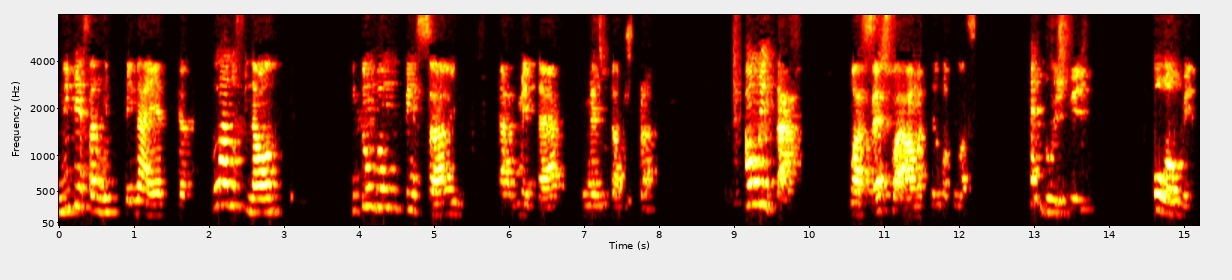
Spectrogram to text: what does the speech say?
nem pensaram muito bem na ética lá no final. Então vamos pensar e argumentar com resultados práticos. Aumentar o acesso à arma pela população reduz mesmo ou aumenta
